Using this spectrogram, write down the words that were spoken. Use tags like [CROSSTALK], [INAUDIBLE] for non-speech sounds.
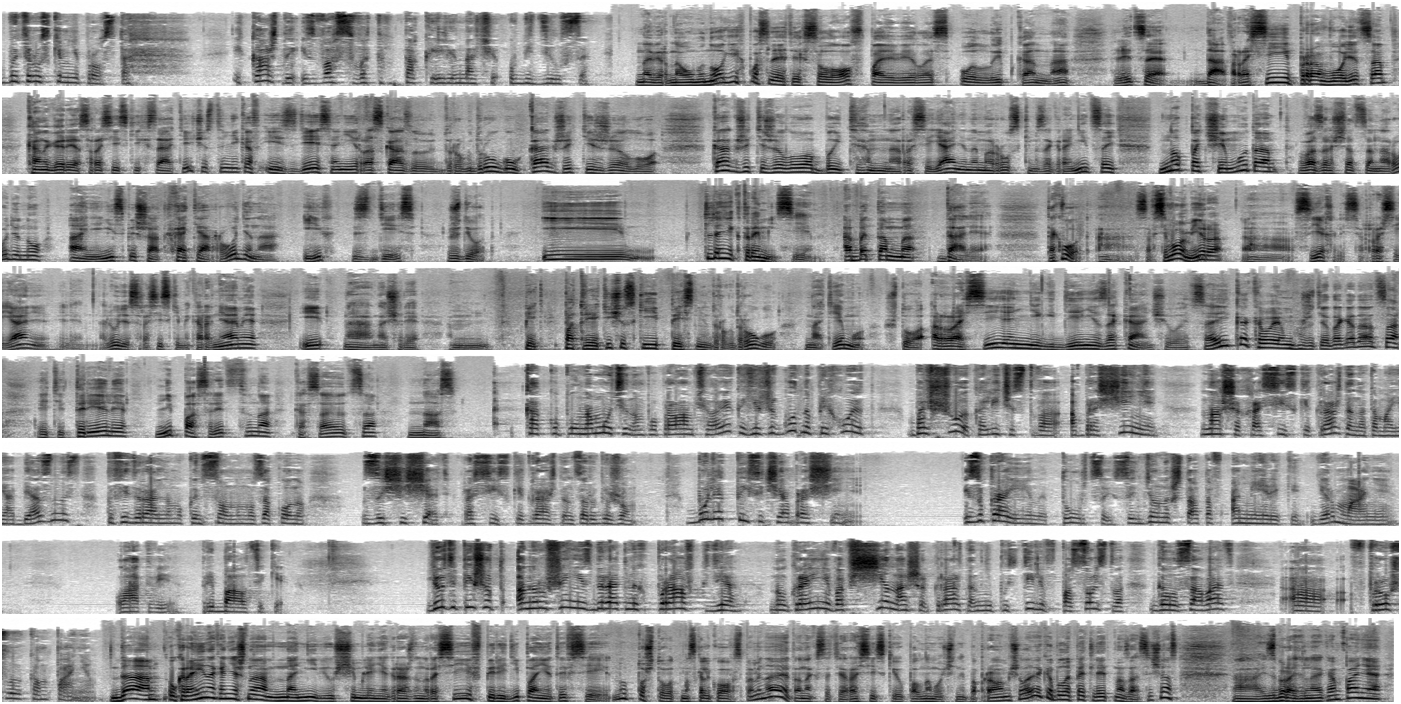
быть русским непросто. И каждый из вас в этом так или иначе убедился. Наверное, у многих после этих слов появилась улыбка на лице. Да, в России проводится Конгресс российских соотечественников, и здесь они рассказывают друг другу, как же тяжело. Как же тяжело быть россиянином, русским за границей, но почему-то возвращаться на родину они не спешат, хотя родина их здесь ждет. И для некоторой миссии. Об этом далее. Так вот, а, со всего мира а, съехались россияне или люди с российскими корнями и а, начали петь патриотические песни друг другу на тему, что Россия нигде не заканчивается. И, как вы можете догадаться, эти трели непосредственно касаются нас. Как к уполномоченному по правам человека ежегодно приходит большое количество обращений наших российских граждан, это моя обязанность по федеральному конституционному закону защищать российских граждан за рубежом. Более тысячи обращений из Украины, Турции, Соединенных Штатов Америки, Германии, Латвии, Прибалтики. Люди пишут о нарушении избирательных прав, где на Украине вообще наших граждан не пустили в посольство голосовать в прошлую кампанию. Да, Украина, конечно, на ниве ущемления граждан России впереди планеты всей. Ну, то, что вот Москалькова вспоминает, она, кстати, российский уполномоченный по правам человека, была пять лет назад. Сейчас а, избирательная кампания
